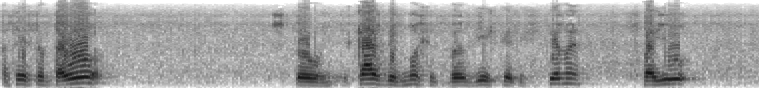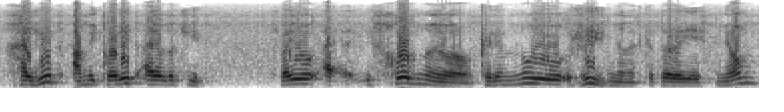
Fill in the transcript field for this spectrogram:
Посредством того, что каждый вносит в действие этой системы свою хают амикорит айлокит, свою а, исходную, коренную жизненность, которая есть в нем,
